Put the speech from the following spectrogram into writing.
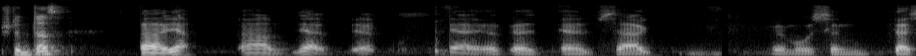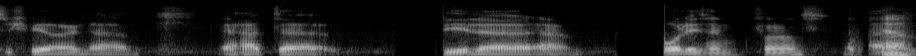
Stimmt das? Uh, ja, um, ja, ja, er, sagt, wir müssen besser spielen. Uh, er hat uh, viele um, Vorlesungen für uns. Ja.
